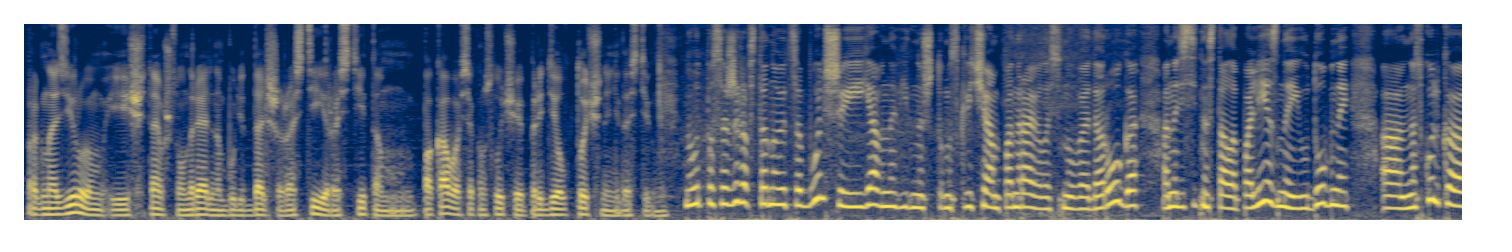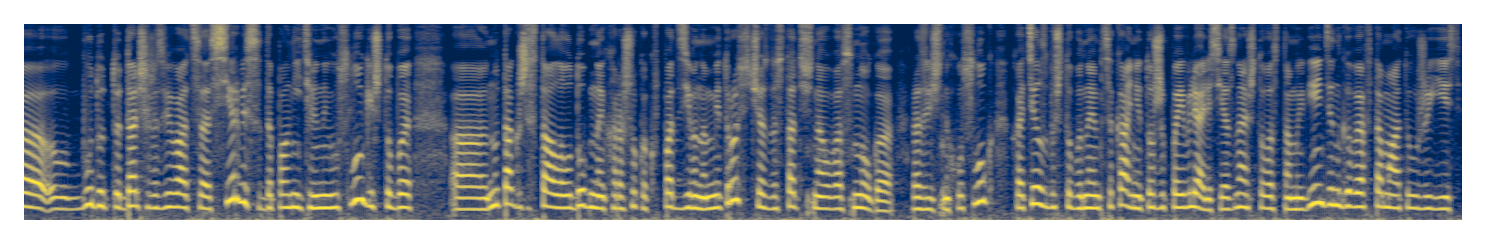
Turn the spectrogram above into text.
прогнозируем и считаем, что он реально будет дальше расти и расти там, пока, во всяком случае, предел точно не достигнут. Ну вот пассажиров становится больше, и явно видно, что москвичам понравилась новая дорога. Она действительно стала полезной и удобной. А насколько э, будут дальше развиваться сервисы, дополнительные услуги, чтобы а, ну, так же стало удобно и хорошо, как в подземном метро. Сейчас достаточно у вас много различных услуг. Хотелось бы, чтобы на МЦК они тоже появлялись. Я знаю, что у вас там и вендинговые автоматы уже есть,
